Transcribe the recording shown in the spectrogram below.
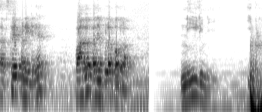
சப்ஸ்கிரைப் பண்ணிட்டுங்க வாங்க பதிவுக்குள்ளே போகலாம். நீலினி இவள்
